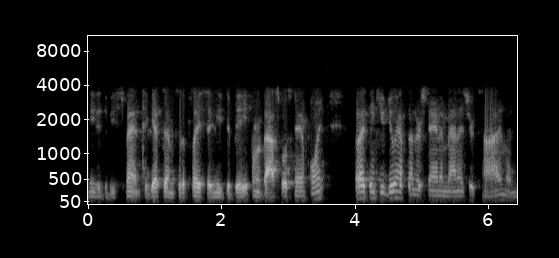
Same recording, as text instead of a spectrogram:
needed to be spent to get them to the place they need to be from a basketball standpoint. But I think you do have to understand and manage your time and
